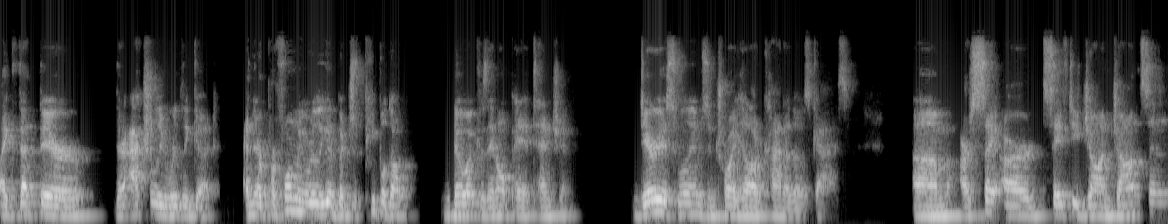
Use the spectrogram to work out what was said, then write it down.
like that they're they're actually really good and they're performing really good, but just people don't know it because they don't pay attention. Darious Williams and Troy Hill are kind of those guys. Um, our, sa- our safety John Johnson,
